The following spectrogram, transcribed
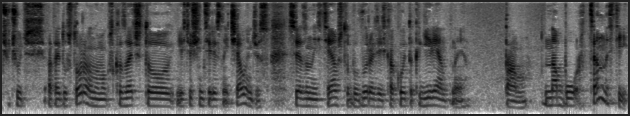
чуть-чуть отойду в сторону, но могу сказать, что есть очень интересные challenges, связанные с тем, чтобы выразить какой-то когерентный там набор ценностей,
